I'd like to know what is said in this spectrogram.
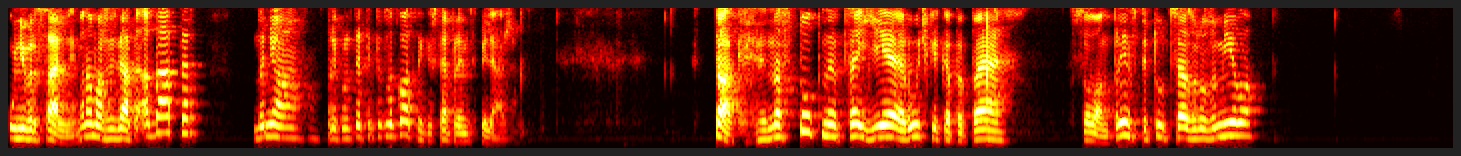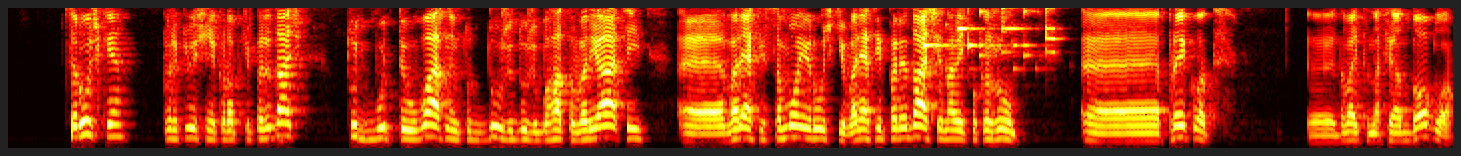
універсальний, вона може взяти адаптер, до нього прикрутити підлокотник і все, в принципі, ляже. Так, наступне це є ручки КПП Салон. В принципі, тут все зрозуміло. Це ручки, переключення коробки передач. Тут будьте уважним, тут дуже-дуже багато варіацій. Е, варіацій самої ручки, варіацій передачі. Навіть покажу е, приклад. Е, давайте на Fiat Doblo,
